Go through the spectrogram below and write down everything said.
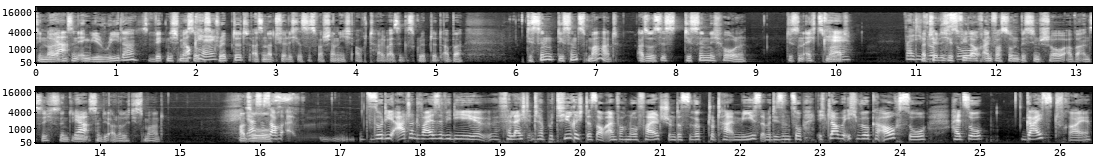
Die neueren ja. sind irgendwie realer, es wirkt nicht mehr okay. so gescriptet. Also natürlich ist es wahrscheinlich auch teilweise gescriptet, aber die sind, die sind smart. Also es ist, die sind nicht hohl. Die sind echt smart. Okay. Weil die natürlich ist so viel auch einfach so ein bisschen Show, aber an sich sind die, ja. sind die alle richtig smart. Also, ja, es ist auch, so die Art und Weise, wie die, vielleicht interpretiere ich das auch einfach nur falsch und das wirkt total mies, aber die sind so, ich glaube, ich wirke auch so, halt so geistfrei.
